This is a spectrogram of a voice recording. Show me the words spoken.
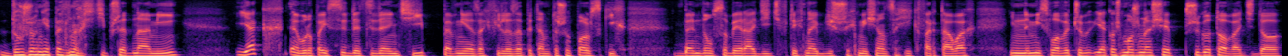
dużo niepewności przed nami. Jak europejscy decydenci, pewnie za chwilę zapytam też o polskich, będą sobie radzić w tych najbliższych miesiącach i kwartałach? Innymi słowy, czy jakoś można się przygotować do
